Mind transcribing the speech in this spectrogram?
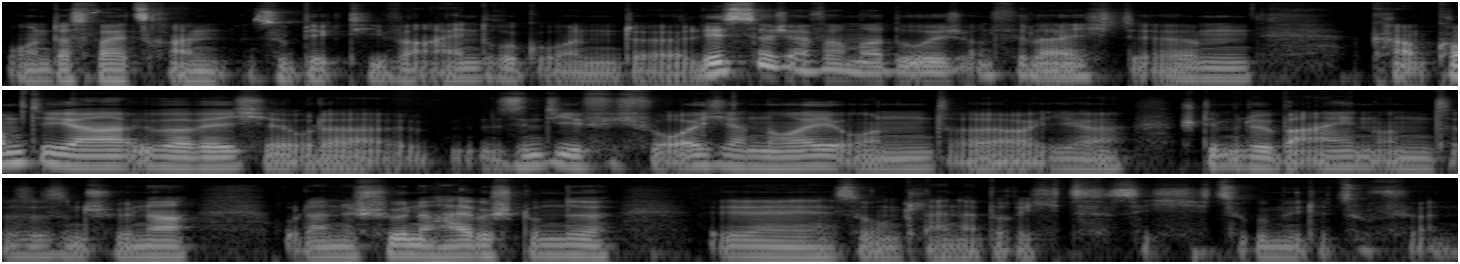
Und das war jetzt rein subjektiver Eindruck und äh, lest euch einfach mal durch und vielleicht ähm, kommt ihr ja über welche oder sind die für euch ja neu und äh, ihr stimmt überein und es ist ein schöner oder eine schöne halbe Stunde, äh, so ein kleiner Bericht sich zu Gemüte zu führen.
